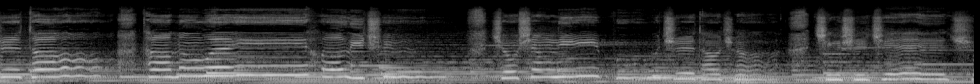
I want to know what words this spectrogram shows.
知道他们为何离去，就像你不知道这竟是结局。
